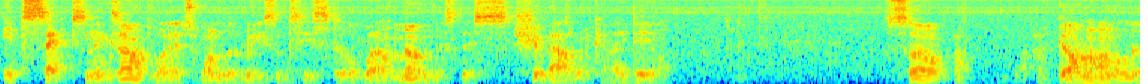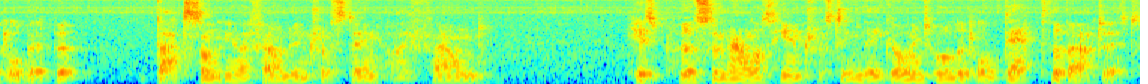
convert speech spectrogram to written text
it sets an example, and it's one of the reasons he's still well known as this chivalric ideal. So I've gone on a little bit, but that's something I found interesting. I found his personality interesting. They go into a little depth about it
